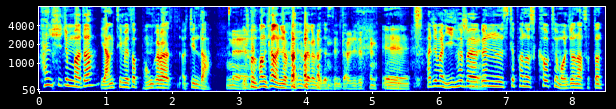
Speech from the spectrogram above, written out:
한 시즌마다 양 팀에서 번갈아 뛴다. 네. 이런 황당한 협약을 맺었습니다. 예. 하지만 이 협약은 네. 스테파노 스카우트에 먼저 나섰던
